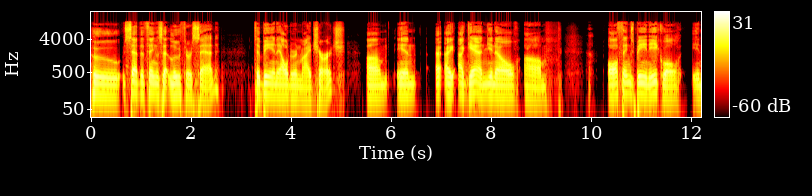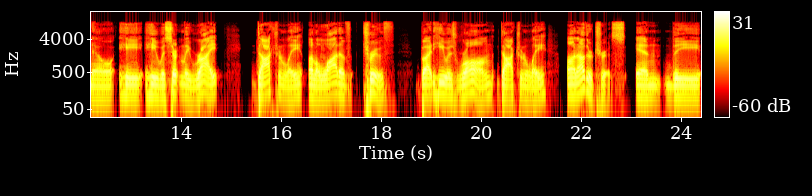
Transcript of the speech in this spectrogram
who said the things that Luther said to be an elder in my church. Um, and I, again, you know, um, all things being equal, you know, he he was certainly right doctrinally on a lot of truth, but he was wrong doctrinally on other truths. And the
